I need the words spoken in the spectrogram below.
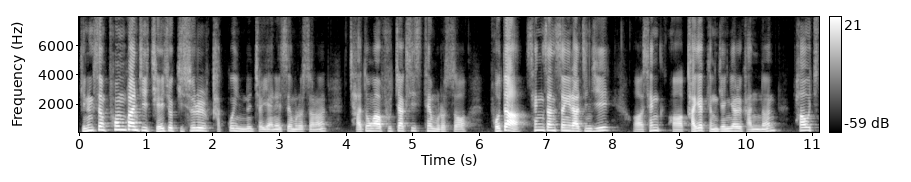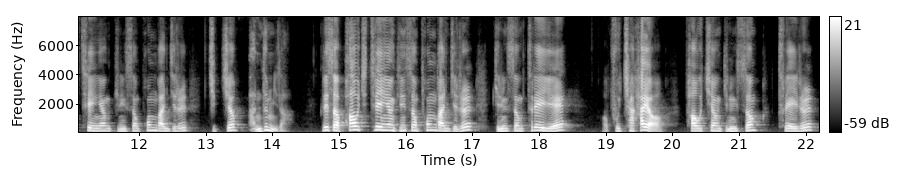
기능성 폼 관지 제조 기술을 갖고 있는 저희 NSM으로서는 자동화 부착 시스템으로서 보다 생산성이라든지 어, 생- 어, 가격 경쟁력을 갖는 파우치 트레이형 기능성 폼 관지를 직접 만듭니다. 그래서 파우치 트레이형 기능성 폼 관지를 기능성 트레이에 어, 부착하여 파우치형 기능성 트레이를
